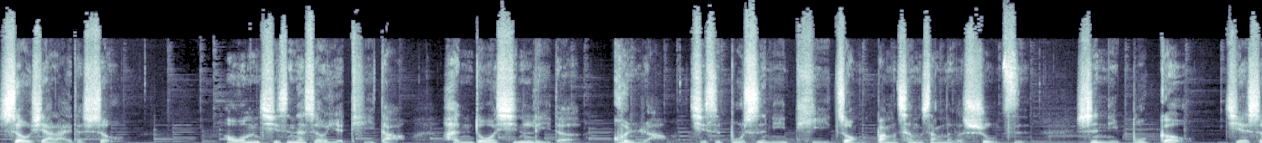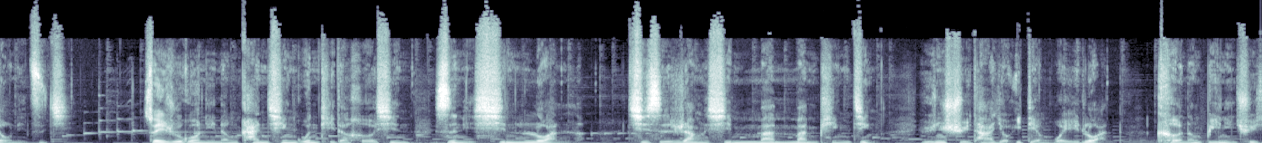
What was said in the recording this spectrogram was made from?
瘦下来的瘦。哦，我们其实那时候也提到，很多心理的困扰，其实不是你体重磅秤上那个数字，是你不够接受你自己。所以，如果你能看清问题的核心是你心乱了，其实让心慢慢平静，允许它有一点微乱，可能比你去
